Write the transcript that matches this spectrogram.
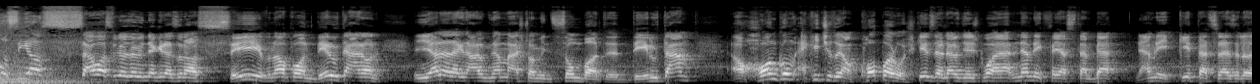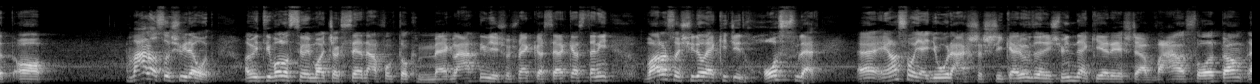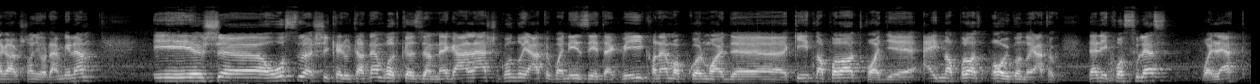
Hello, szia, szevasz, üdvözlök mindenkit ezen a szép napon, délutánon. Jelenleg nálunk nem más, mint szombat délután. A hangom egy kicsit olyan kaparos, képzeld el, ugyanis nemrég fejeztem be, nemrég, két perccel ezelőtt a válaszos videót, amit ti valószínűleg majd csak szerdán fogtok meglátni, ugyanis most meg kell szerkeszteni. A válaszos videó egy kicsit hosszú lett. Én azt mondom, hogy egy órásra sikerült, és minden kérdésre válaszoltam, legalábbis nagyon remélem és uh, hosszúra sikerült, tehát nem volt közben megállás, gondoljátok, majd nézzétek végig, ha nem, akkor majd két nap alatt, vagy egy nap alatt, ahogy gondoljátok, de elég hosszú lesz, vagy lett,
